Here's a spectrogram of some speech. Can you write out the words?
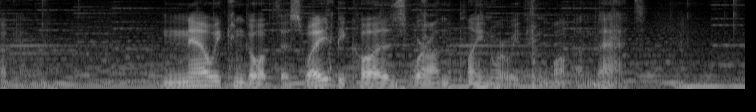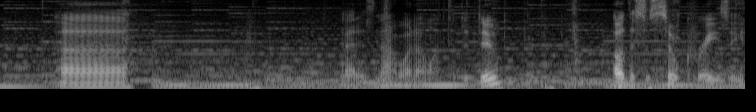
okay. Now we can go up this way because we're on the plane where we can walk on that. Uh, that is not what I wanted to do. Oh, this is so crazy.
